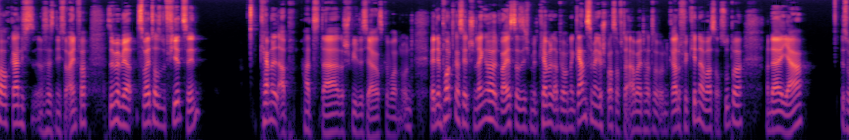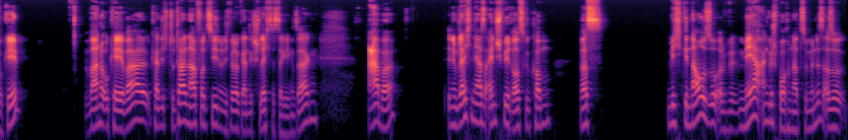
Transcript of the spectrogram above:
war auch gar nicht, das heißt nicht so einfach, sind wir im Jahr 2014. Camel Up hat da das Spiel des Jahres gewonnen. Und wer den Podcast jetzt schon länger hört, weiß, dass ich mit Camel Up ja auch eine ganze Menge Spaß auf der Arbeit hatte. Und gerade für Kinder war es auch super. Von daher, ja, ist okay. War eine okaye Wahl, kann ich total nachvollziehen und ich will auch gar nichts Schlechtes dagegen sagen. Aber in dem gleichen Jahr ist ein Spiel rausgekommen, was mich genauso mehr angesprochen hat zumindest. Also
